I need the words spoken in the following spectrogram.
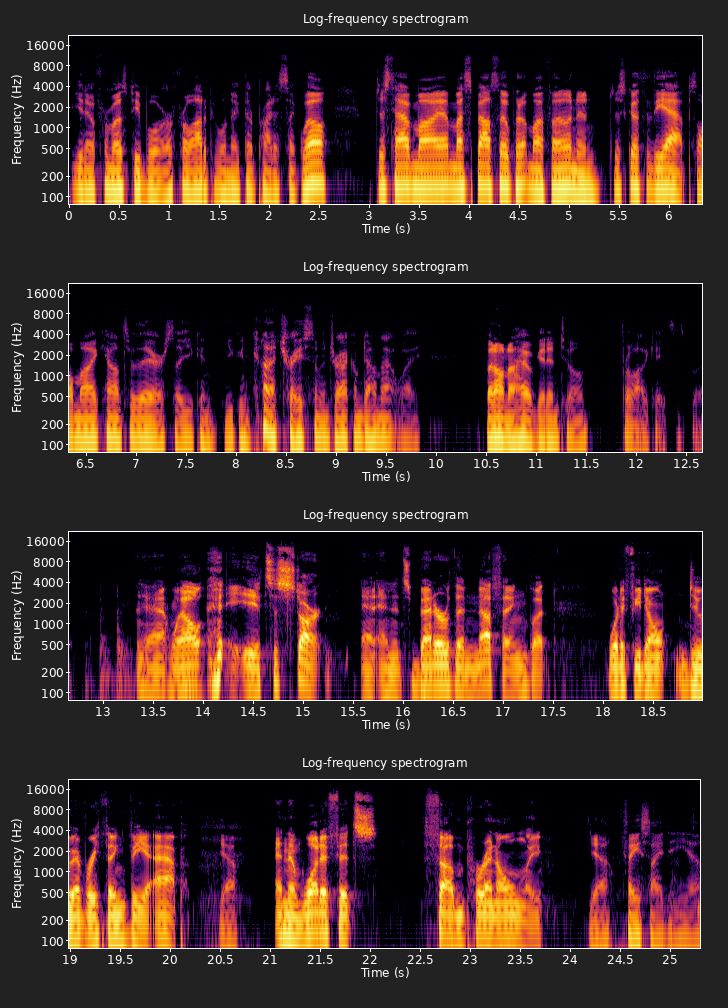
you know, for most people or for a lot of people, Nick, they're probably just like, well, just have my my spouse open up my phone and just go through the apps. All my accounts are there, so you can you can kind of trace them and track them down that way but I don't know how he'll get into them for a lot of cases. But yeah, well, it's a start, and, and it's better than nothing. But what if you don't do everything via app? Yeah, and then what if it's thumbprint only? Yeah, Face ID. Yeah,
